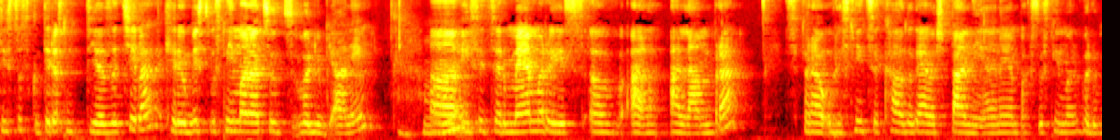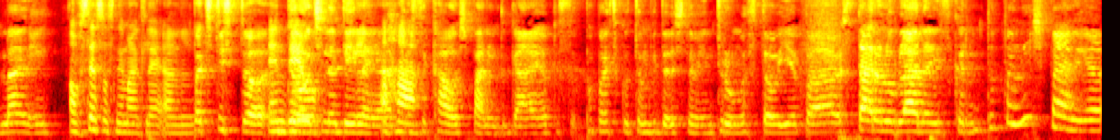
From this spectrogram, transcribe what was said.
tisto, s katero sem ti začela, ker je v bistvu snimana tudi v Ljubljani. Uh -huh. uh, in sicer Memories of Al Alhambra, se pravi, v resnici kao dogaja v Španiji, ne, ampak so snimali v Ljubljani. A vse so snimali tle. Ali... Pač tisto En del. določene dele, ja, ki se kao v Španiji dogaja, pa, so, pa pač ko tam vidiš, ne vem, trumostov je pa stara Ljubljana in skrn, to pa ni Španija,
